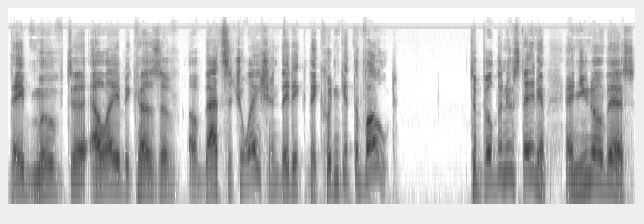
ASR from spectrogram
they've moved to L.A. because of of that situation. They did, they couldn't get the vote to build the new stadium, and you know this.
